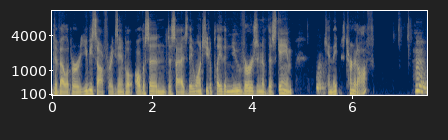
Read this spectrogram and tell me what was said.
developer, Ubisoft for example, all of a sudden decides they want you to play the new version of this game, can they just turn it off? Hmm.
